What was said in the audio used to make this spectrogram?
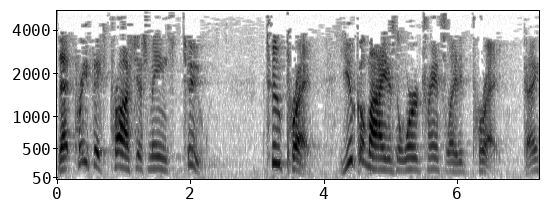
That prefix pros just means to, to pray. Eukomai is the word translated pray. Okay?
